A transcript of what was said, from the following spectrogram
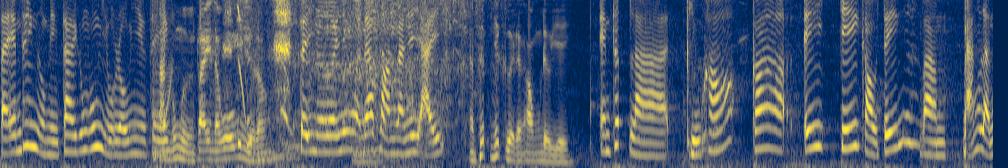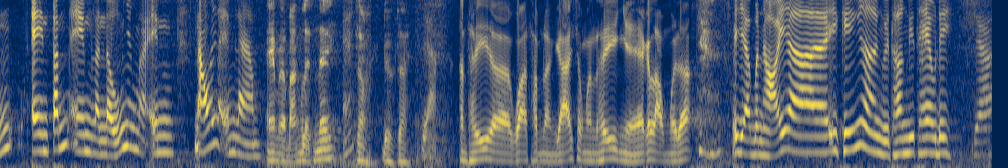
tại em thấy người miền tây cũng uống nhiều rượu nhiều thì anh cũng người tây đâu có uống nhiều đâu tùy người nhưng mà đa phần là như vậy em thích nhất người đàn ông điều gì em thích là chịu khó có ý chí cầu tiến và bản lĩnh. Em tánh em là nữ nhưng mà em nói là em làm. Em là bạn lĩnh đấy Dạ. rồi được rồi. Dạ. Anh thấy à, qua thăm đàn gái xong anh thấy nhẹ cái lòng rồi đó. Bây giờ mình hỏi à, ý kiến à, người thân đi theo đi. Dạ.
